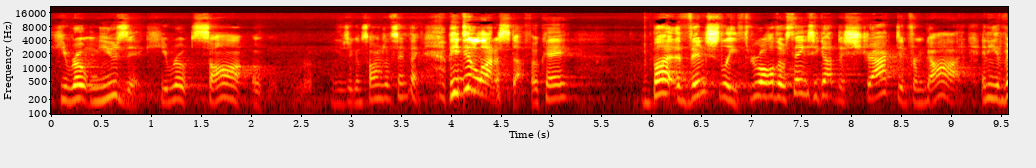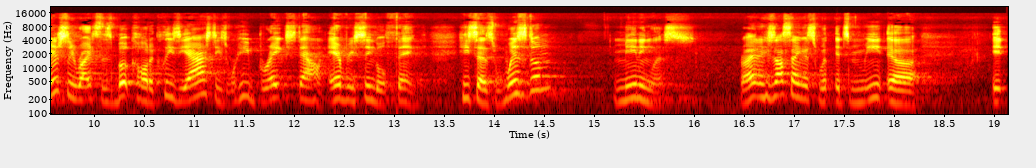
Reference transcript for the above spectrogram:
he wrote music. He wrote song, oh, music and songs are the same thing. He did a lot of stuff, okay? But eventually, through all those things, he got distracted from God. And he eventually writes this book called Ecclesiastes where he breaks down every single thing. He says, Wisdom, meaningless. Right? And he's not saying it's, it's uh, it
